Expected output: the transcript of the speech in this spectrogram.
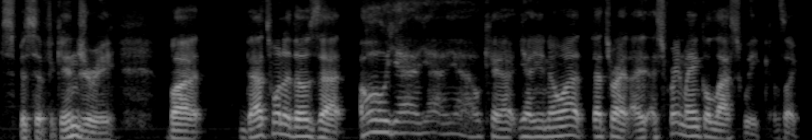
specific injury, but that's one of those that oh yeah yeah yeah okay yeah you know what that's right I, I sprained my ankle last week. It's like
